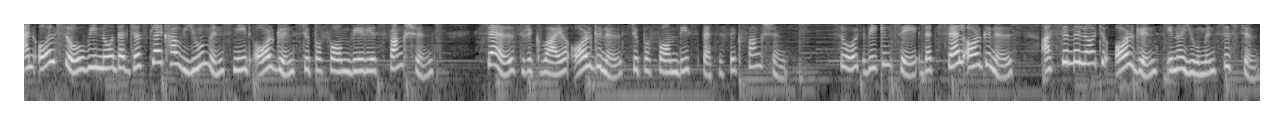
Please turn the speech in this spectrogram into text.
And also, we know that just like how humans need organs to perform various functions, cells require organelles to perform these specific functions. So, we can say that cell organelles are similar to organs in a human system.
